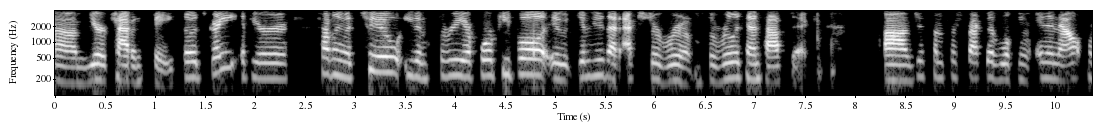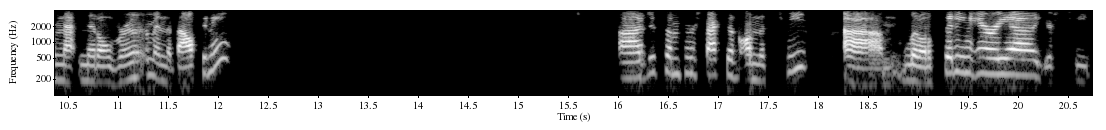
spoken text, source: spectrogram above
um, your cabin space. So it's great if you're traveling with two, even three or four people, it gives you that extra room. So really fantastic. Um, just some perspective looking in and out from that middle room and the balcony. Uh, just some perspective on the suite, um, little sitting area, your suite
